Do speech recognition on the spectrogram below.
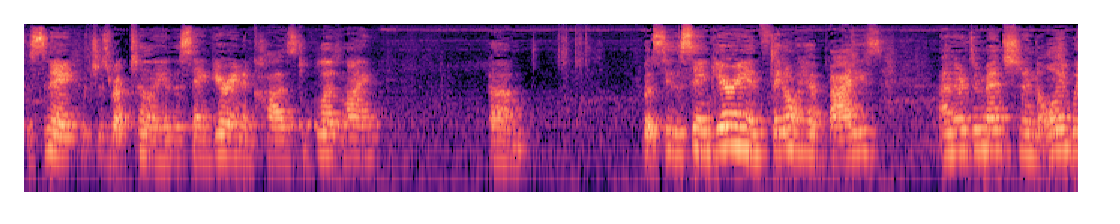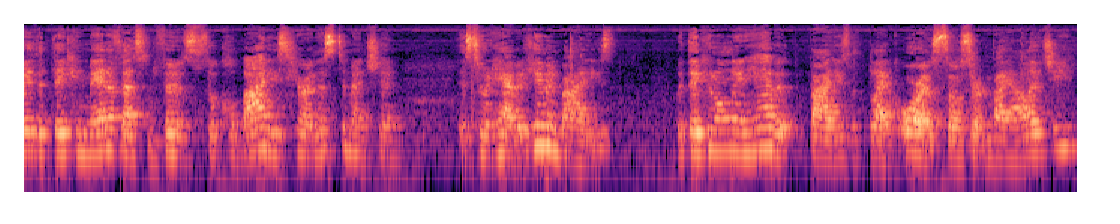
the snake, which is reptilian, the Sangarian, and caused a bloodline. Um, but see, the Sangarians, they don't have bodies on their dimension, and the only way that they can manifest in physical bodies here on this dimension is to inhabit human bodies. But they can only inhabit bodies with black auras, so certain biology.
